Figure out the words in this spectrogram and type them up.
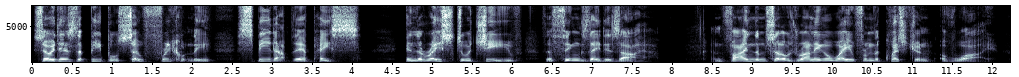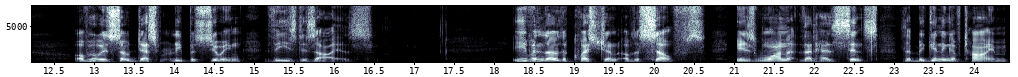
So it is that people so frequently speed up their pace in the race to achieve the things they desire and find themselves running away from the question of why, of who is so desperately pursuing these desires. Even though the question of the selves is one that has since the beginning of time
